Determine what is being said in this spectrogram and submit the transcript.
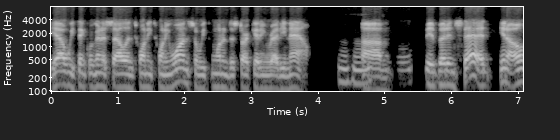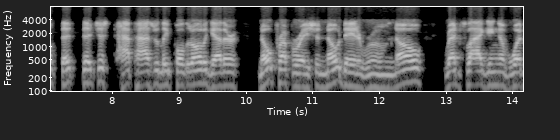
yeah, we think we're going to sell in 2021, so we wanted to start getting ready now." Mm-hmm. Um, it, but instead, you know, that that just haphazardly pulled it all together. No preparation, no data room, no red flagging of what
